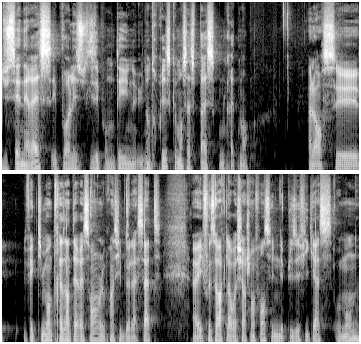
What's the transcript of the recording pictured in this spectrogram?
du CNRS et pouvoir les utiliser pour monter une, entreprise. Comment ça se passe concrètement? Alors, c'est effectivement très intéressant, le principe de la SAT. Euh, il faut savoir que la recherche en France est une des plus efficaces au monde,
